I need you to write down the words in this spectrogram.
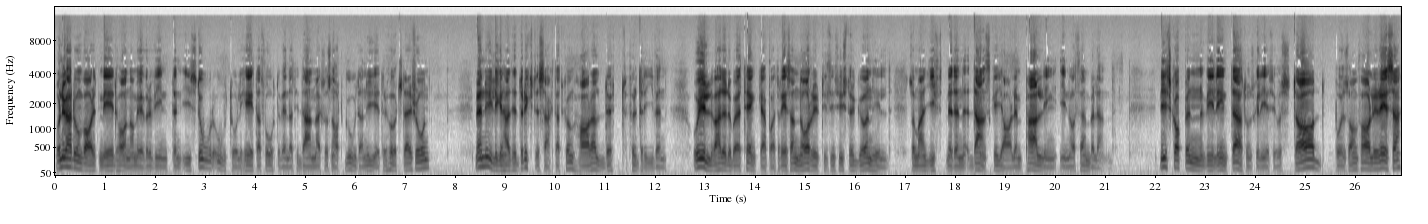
Och nu hade hon varit med honom över vintern i stor otålighet att få återvända till Danmark så snart goda nyheter hörts därifrån. Men nyligen hade ett rykte sagt att kung Harald dött fördriven och Ylva hade då börjat tänka på att resa norrut till sin syster Gunhild som var gift med den danske jarlen Palling i Northumberland. Biskopen ville inte att hon skulle ge sig stad på en sån farlig resa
